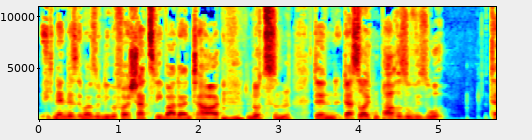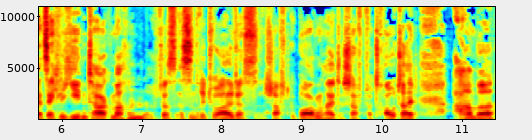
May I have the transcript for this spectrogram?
ich nenne es immer so liebevoll, Schatz, wie war dein Tag, mhm. nutzen. Denn das sollten Paare sowieso tatsächlich jeden Tag machen. Das ist ein Ritual, das schafft Geborgenheit, das schafft Vertrautheit. Aber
